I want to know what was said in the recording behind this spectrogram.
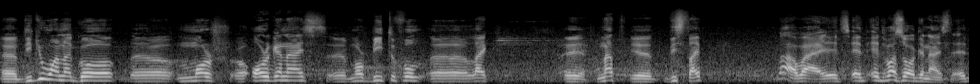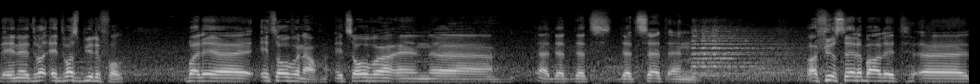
Uh, did you want to go uh, more uh, organized, uh, more beautiful, uh, like uh, not uh, this type? No, well, it's, it, it was organized it, and it, it was beautiful, but uh, it's over now. It's over, and uh, yeah, that, that's that's sad, and I feel sad about it uh,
